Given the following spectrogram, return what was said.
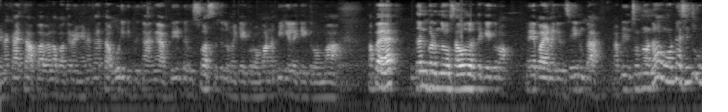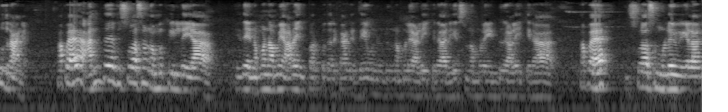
எனக்காக தான் அப்பா வேலை பார்க்குறாங்க எனக்காக தான் ஓடிக்கிட்டு இருக்காங்க அப்படின்ற விசுவாசத்தில் நம்ம கேட்குறோமா நம்பிக்கையில் கேட்குறோமா அப்போ உடன் பிறந்த சகோதரத்தை கேட்குறோம் ஏப்பா எனக்கு இது செய்யணும்டா அப்படின்னு சொன்னோன்னா உடனே செஞ்சு கொடுக்குறாங்க. அப்போ அந்த விசுவாசம் நமக்கு இல்லையா? இதை நம்ம நாமே ஆராய்ந்து பார்ப்பதற்காக தேவன் என்று நம்மளை அழைக்கிறார் இயேசு நம்மளை என்று அழைக்கிறார். அப்போ விசுவாசம் உள்ளவைகளாக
